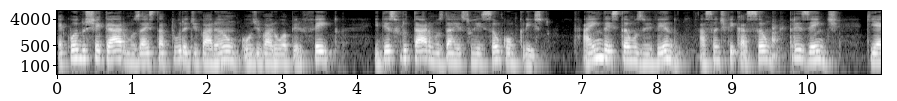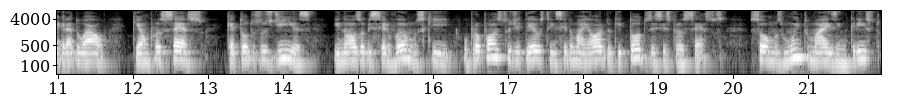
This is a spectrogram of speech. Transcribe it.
é quando chegarmos à estatura de varão ou de varoa perfeito e desfrutarmos da ressurreição com Cristo. Ainda estamos vivendo a santificação presente, que é gradual, que é um processo, que é todos os dias, e nós observamos que o propósito de Deus tem sido maior do que todos esses processos. Somos muito mais em Cristo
